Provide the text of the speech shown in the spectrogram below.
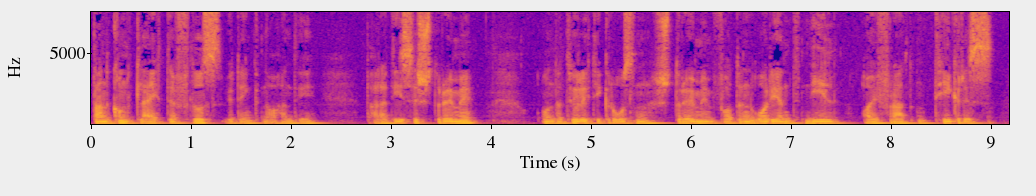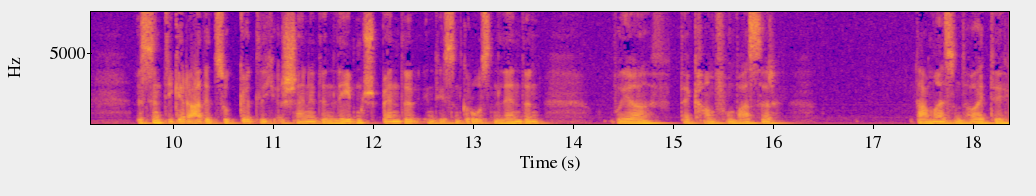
Dann kommt gleich der Fluss. Wir denken auch an die Paradieseströme und natürlich die großen Ströme im vorderen Orient, Nil, Euphrat und Tigris. Es sind die geradezu göttlich erscheinenden Lebensspender in diesen großen Ländern wo ja der Kampf um Wasser damals und heute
